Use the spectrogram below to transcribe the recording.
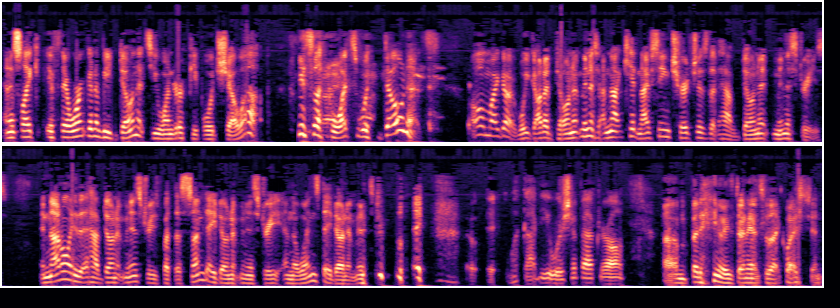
And it's like if there weren't going to be donuts, you wonder if people would show up. It's like, right. what's with donuts? Oh my God, we got a donut ministry. I'm not kidding. I've seen churches that have donut ministries. And not only that have donut ministries, but the Sunday donut ministry and the Wednesday donut ministry. like, what God do you worship after all? Um, but anyways, don't answer that question.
